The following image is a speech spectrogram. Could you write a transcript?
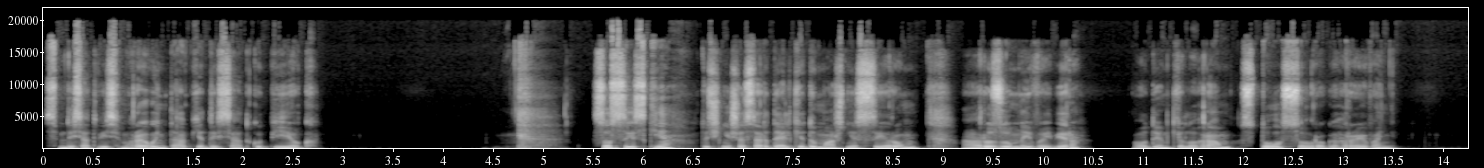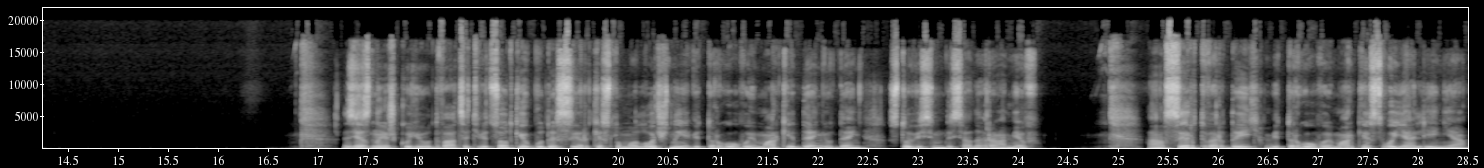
78 гривень та 50 копійок. Сосиски, точніше сардельки домашні з сиром. Розумний вибір 1 кг 140 гривень. Зі знижкою 20% буде сир кисломолочний від торгової марки День у день 180 грамів. Сир твердий від торгової марки Своя лінія.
